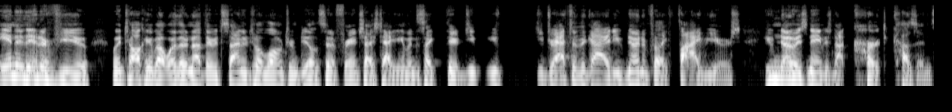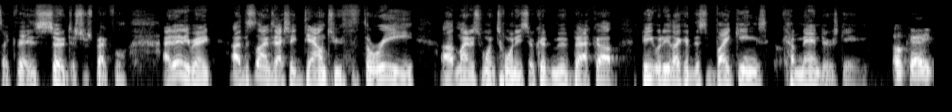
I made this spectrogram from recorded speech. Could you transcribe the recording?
in an interview when talking about whether or not they would sign him to a long term deal instead of franchise tagging him. And it's like, dude, you you you drafted the guy and you've known him for like five years. You know his name is not Kurt Cousins. Like that is so disrespectful. At any rate, uh, this line is actually down to three, uh, minus 120, so could move back up. Pete, what do you like of this Vikings Commanders game? Okay.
